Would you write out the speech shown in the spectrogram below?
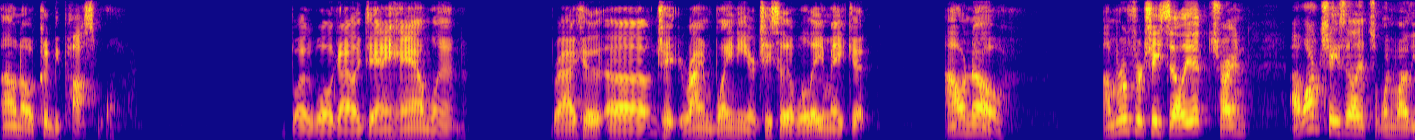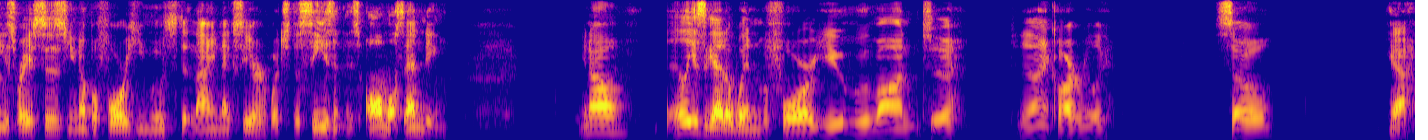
I don't know, it could be possible. But will a guy like Danny Hamlin, Brad, uh, Ryan Blaney, or Chase Elliott will they make it? I don't know. I'm rooting for Chase Elliott. Trying, I want Chase Elliott to win one of these races. You know, before he moves to the nine next year, which the season is almost ending. You know, at least get a win before you move on to to the nine car, really. So, yeah.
